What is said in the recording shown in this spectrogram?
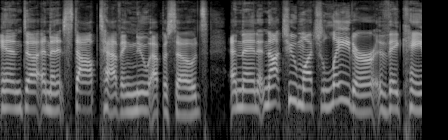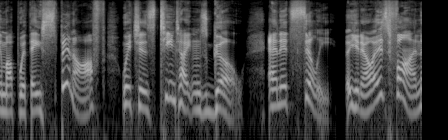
and uh, and then it stopped having new episodes. And then not too much later they came up with a spin-off which is teen titans go. And it's silly you know it's fun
